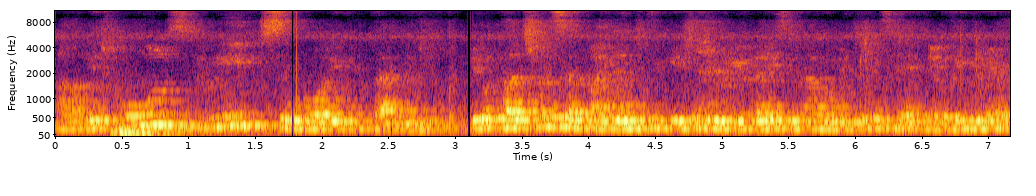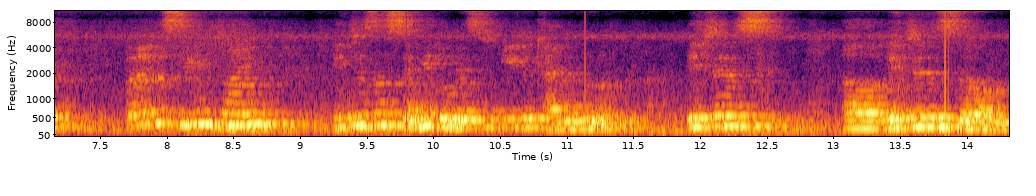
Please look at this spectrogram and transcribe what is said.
uh, it holds great symbolic value. You know, cultural self-identification, you realize you have a mithun's head everywhere, but at the same time, it is a semi-domesticated animal. It is uh, it is um,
